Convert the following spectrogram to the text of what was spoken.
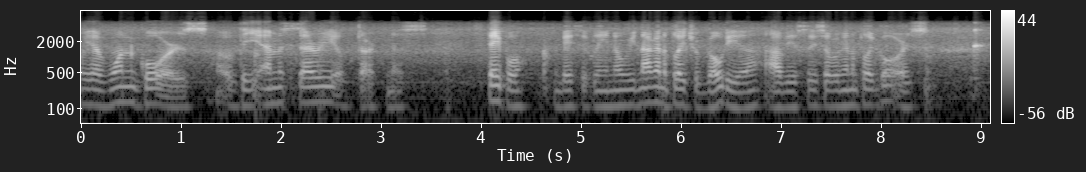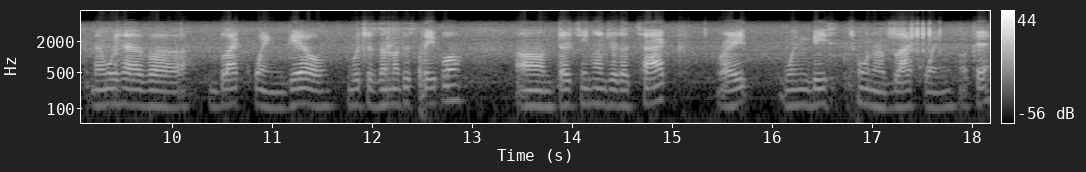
we have one Gorz of the Emissary of Darkness staple, basically. You know, we're not going to play Tragoedia, obviously, so we're going to play Gorz. Then we have uh, Blackwing Gale, which is another staple. Um, 1300 attack, right? Wing Beast Tuner, Blackwing, okay?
